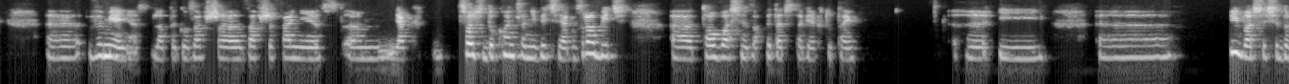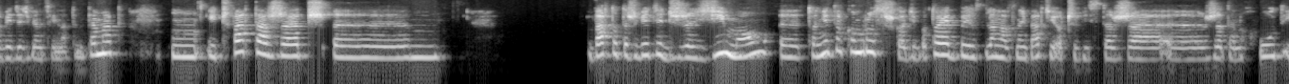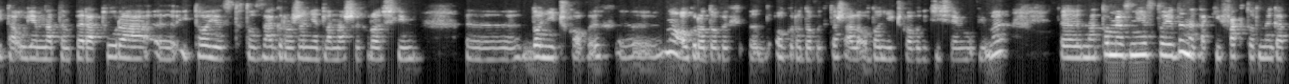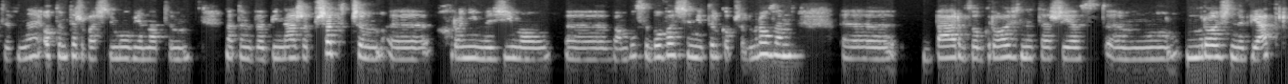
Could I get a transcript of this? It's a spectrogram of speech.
wymieniać. Dlatego zawsze, zawsze fajnie jest, jak coś do końca nie wiecie jak zrobić, to właśnie zapytać tak jak tutaj i i właśnie się dowiedzieć więcej na ten temat. Mm, I czwarta rzecz, Warto też wiedzieć, że zimą y, to nie tylko mróz szkodzi, bo to jakby jest dla nas najbardziej oczywiste, że, y, że ten chłód i ta ujemna temperatura y, i to jest to zagrożenie dla naszych roślin doniczkowych, no ogrodowych, ogrodowych też, ale o doniczkowych dzisiaj mówimy. Natomiast nie jest to jedyny taki faktor negatywny, o tym też właśnie mówię na tym, na tym webinarze, przed czym chronimy zimą bambusy, bo właśnie nie tylko przed mrozem, bardzo groźny też jest mroźny wiatr,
